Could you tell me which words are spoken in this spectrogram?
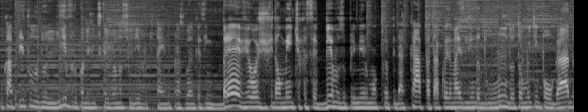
O capítulo do livro, quando a gente escreveu o nosso livro, que está indo para as bancas em breve. Hoje, finalmente, recebemos o primeiro mock-up da capa, tá a coisa mais linda do mundo. Eu tô muito empolgado.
